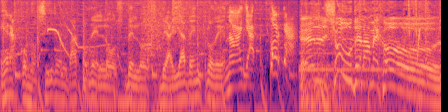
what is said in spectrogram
era conocido el vato de los, de los, de ahí adentro de. No, ya, corta. El show de la mejor.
